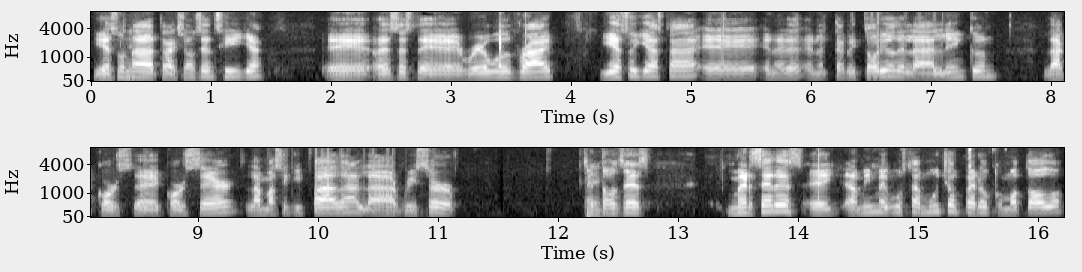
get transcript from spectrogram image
y es una tracción sencilla, eh, es este rear wheel drive y eso ya está eh, en, el, territorio de la Lincoln, la eh, Corsair, la más equipada, la Reserve. Entonces, Mercedes eh, a mí me gusta mucho, pero como todo,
